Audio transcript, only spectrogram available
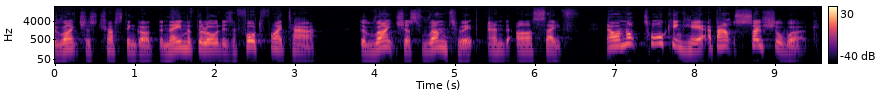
the righteous trust in God. The name of the Lord is a fortified tower. The righteous run to it and are safe. Now, I'm not talking here about social work.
